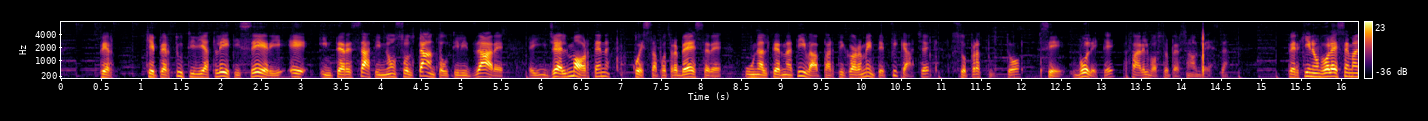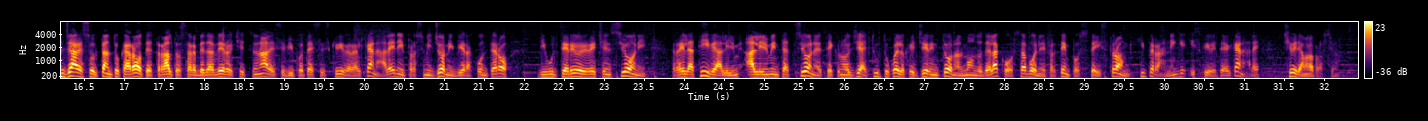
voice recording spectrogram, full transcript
per che per tutti gli atleti seri e interessati non soltanto a utilizzare i gel Morten, questa potrebbe essere un'alternativa particolarmente efficace, soprattutto se volete fare il vostro personal best. Per chi non volesse mangiare soltanto carote, tra l'altro sarebbe davvero eccezionale se vi potesse iscrivere al canale, nei prossimi giorni vi racconterò di ulteriori recensioni relative all'alimentazione, tecnologia e tutto quello che gira intorno al mondo della corsa. Voi nel frattempo stay strong, keep running, iscrivetevi al canale, ci vediamo alla prossima.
